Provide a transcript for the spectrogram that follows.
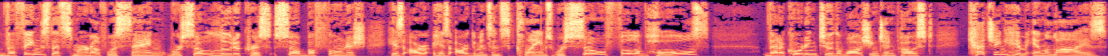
the things that Smirnov was saying were so ludicrous, so buffoonish. His, ar- his arguments and claims were so full of holes that according to the Washington Post, catching him in lies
